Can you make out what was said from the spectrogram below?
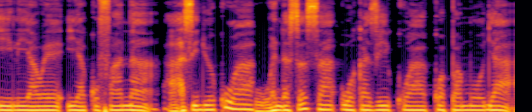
ili yawe ya kufana, asijue kuwa huenda sasa wakazikwa kwa pamoja.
